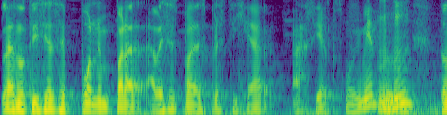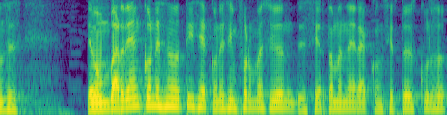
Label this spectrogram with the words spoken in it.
las noticias se ponen para, a veces para desprestigiar a ciertos movimientos. Entonces, te bombardean con esa noticia, con esa información, de cierta manera, con cierto discurso,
